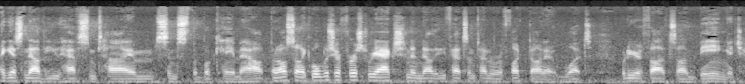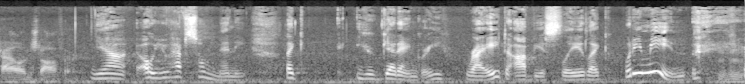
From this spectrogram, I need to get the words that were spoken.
I guess now that you have some time since the book came out, but also like what was your first reaction and now that you've had some time to reflect on it, what what are your thoughts on being a challenged author? Yeah. Oh, you have so many. Like you get angry, right? Obviously, like what do you mean? Mm-hmm.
